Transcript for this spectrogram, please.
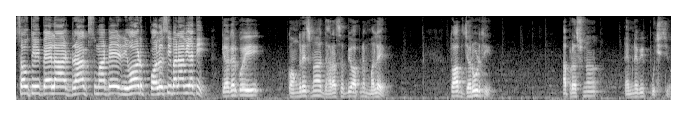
સૌથી પહેલા ડ્રગ્સ માટે રિવોર્ડ પોલિસી બનાવી હતી. કે અગર કોઈ કોંગ્રેસના ધારાસભ્યો આપને મળે, તો આપ જરૂરથી આ પ્રશ્ન એમને બી પૂછજો.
